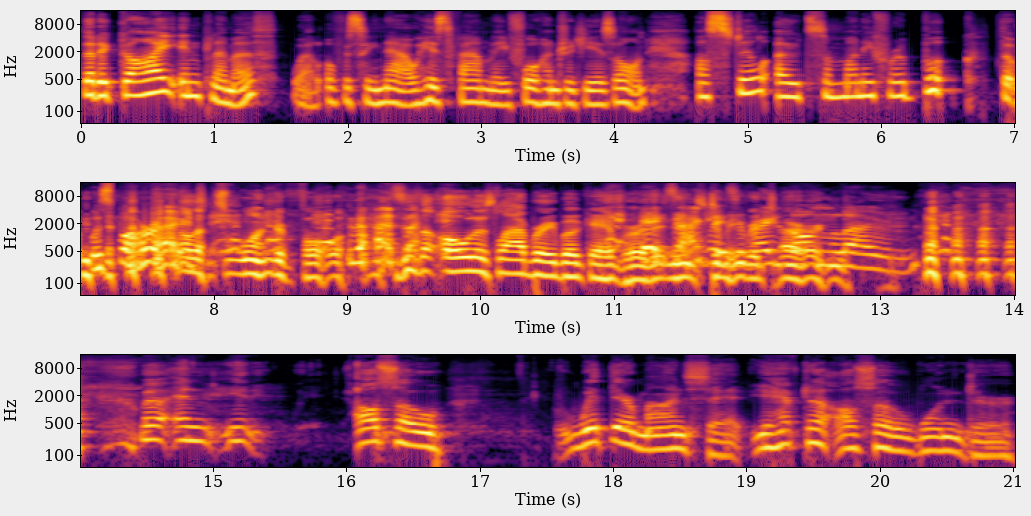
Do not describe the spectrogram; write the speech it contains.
that a guy in Plymouth, well, obviously now his family, 400 years on, are still owed some money for a book that was oh, borrowed. oh, that's wonderful. this is the oldest library book ever that needs to be returned. it's a very long loan. Well, and also with their mindset, you have to also wonder:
